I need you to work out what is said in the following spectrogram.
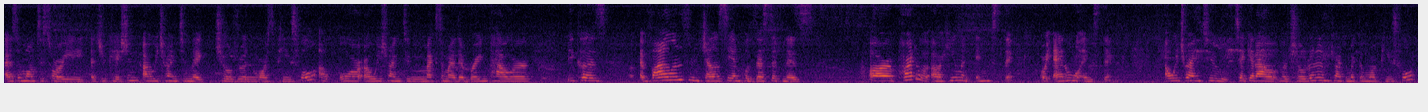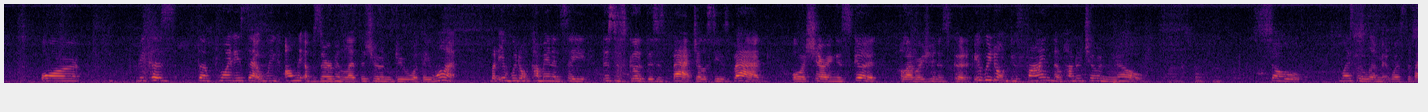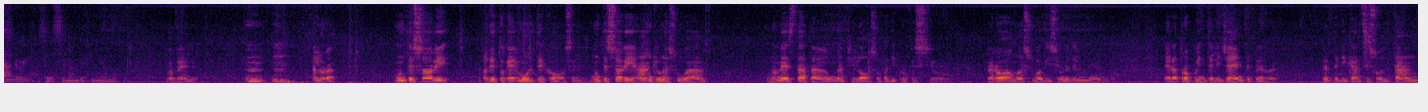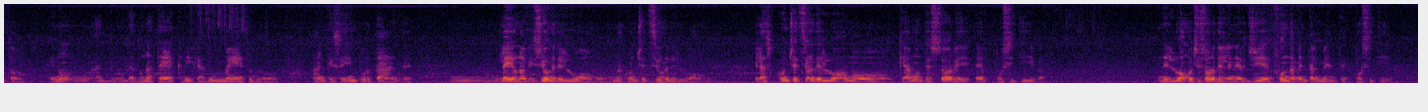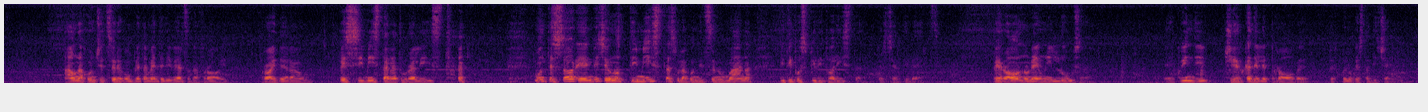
as a Montessori education? Are we trying to make children more peaceful or are we trying to maximize their brain power? Because violence and jealousy and possessiveness are part of our human instinct. Or animal instinct? Are we trying to take it out of the children and trying to make them more peaceful? Or because the point is that we only observe and let the children do what they want. But if we don't come in and say, this is good, this is bad, jealousy is bad, or sharing is good, collaboration is good, if we don't define them, how do children know? So, what's the limit? What's the boundary? Va bene. allora, Montessori ha detto che molte cose. Montessori ha anche una sua, non è stata una filosofa di professione, però ha una sua visione del mondo. Era troppo intelligente per, per dedicarsi soltanto ad, ad una tecnica, ad un metodo, anche se importante. Mm, lei ha una visione dell'uomo, una concezione dell'uomo e la concezione dell'uomo che ha Montessori è positiva nell'uomo ci sono delle energie fondamentalmente positive. Ha una concezione completamente diversa da Freud. Freud era un pessimista naturalista. Montessori è invece un ottimista sulla condizione umana di tipo spiritualista per certi versi. Però non è un'illusa, e quindi cerca delle prove per quello che sta dicendo.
